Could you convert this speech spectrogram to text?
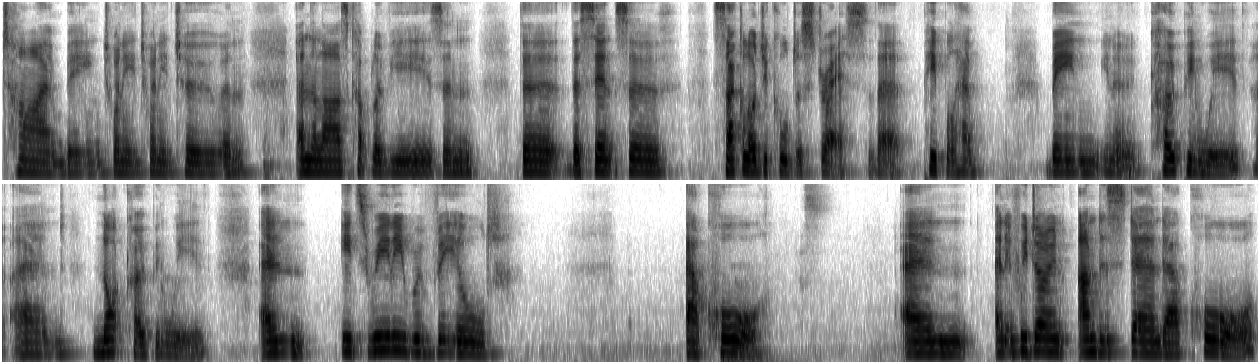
time being 2022 and and the last couple of years and the the sense of psychological distress that people have been, you know, coping with and not coping with. And it's really revealed our core. And and if we don't understand our core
